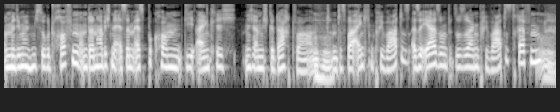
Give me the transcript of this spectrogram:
und mit dem habe ich mich so getroffen und dann habe ich eine SMS bekommen, die eigentlich nicht an mich gedacht war. Und, mhm. und das war eigentlich ein privates, also eher so sozusagen ein privates Treffen. Mhm.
